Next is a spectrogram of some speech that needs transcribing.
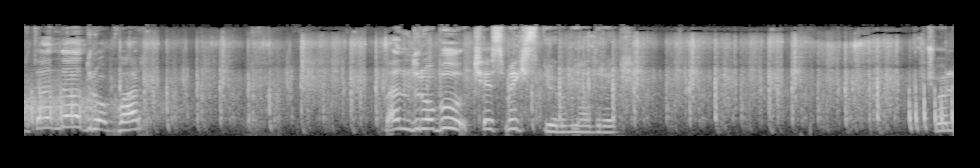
Bir tane daha drop var. Ben drop'u kesmek istiyorum ya direkt. Şöyle.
